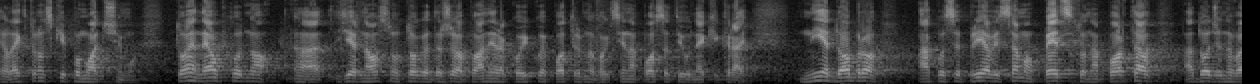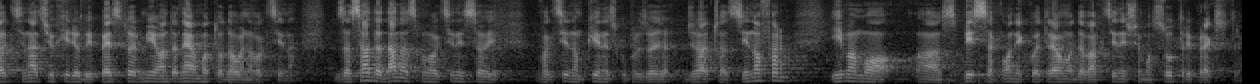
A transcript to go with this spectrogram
elektronski, pomoći mu. To je neophodno jer na osnovu toga država planira koliko je potrebno vakcina poslati u neki kraj. Nije dobro ako se prijavi samo 500 na portal, a dođe na vakcinaciju 1500, jer mi onda nemamo to dovoljno vakcina. Za sada danas smo vakcinisali vakcinom kineskog proizvođača Sinopharm, imamo spisak onih koje trebamo da vakcinišemo sutra i preksutra.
